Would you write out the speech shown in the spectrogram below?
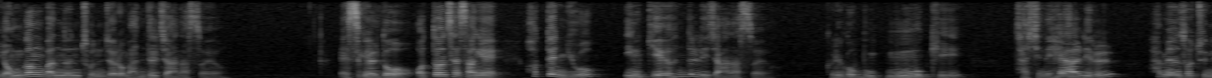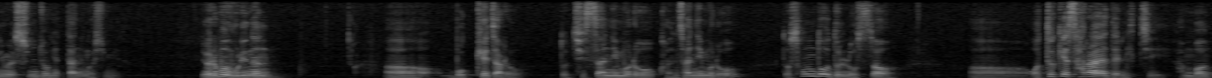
영광 받는 존재로 만들지 않았어요. 에스겔도 어떤 세상의 헛된 유혹, 인기에 흔들리지 않았어요. 그리고 묵묵히 자신이 해야 할 일을 하면서 주님을 순종했다는 것입니다. 여러분 우리는 어, 목회자로 또 지사님으로 권사님으로 또 성도들로서 어, 어떻게 살아야 될지 한번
